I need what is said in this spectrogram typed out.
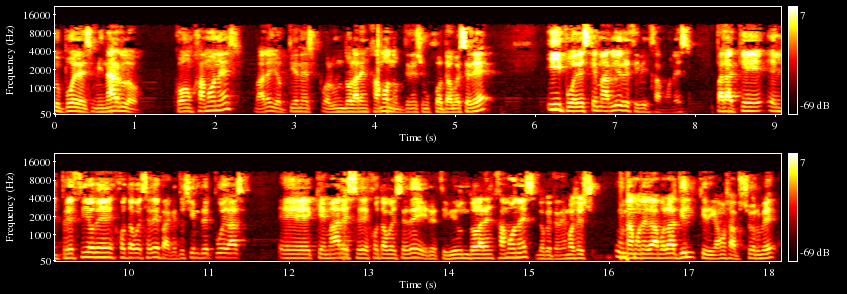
tú puedes minarlo con jamones, ¿vale? Y obtienes por un dólar en jamón, obtienes un JUSD y puedes quemarlo y recibir jamones. Para que el precio de JUSD, para que tú siempre puedas eh, quemar ese JUSD y recibir un dólar en jamones, lo que tenemos es una moneda volátil que, digamos, absorbe,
